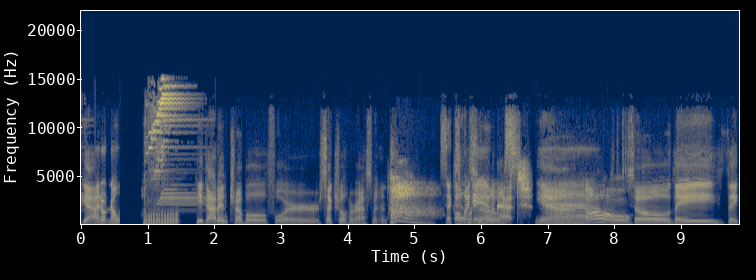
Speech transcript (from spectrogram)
Yeah. I don't know. He got in trouble for sexual harassment. Sex oh, I didn't know that. Yeah. Oh. So they they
